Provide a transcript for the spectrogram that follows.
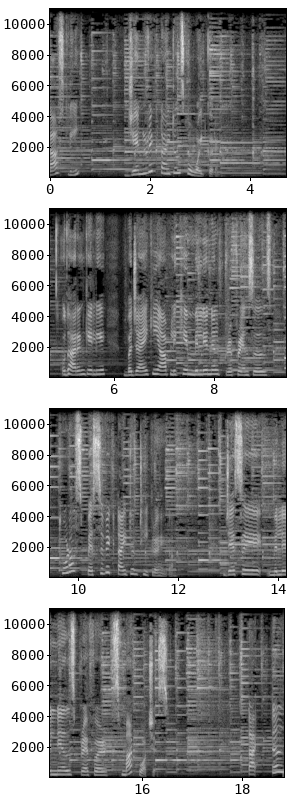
लास्टली जेनरिक टाइटल्स को अवॉइड करें। उदाहरण के लिए, बजाय कि आप लिखें मिलेनियल प्रेफरेंसेस थोड़ा स्पेसिफिक टाइटल ठीक रहेगा। जैसे millennials prefer smart watches title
